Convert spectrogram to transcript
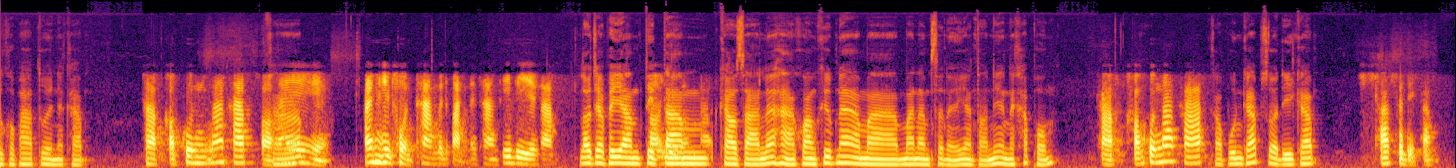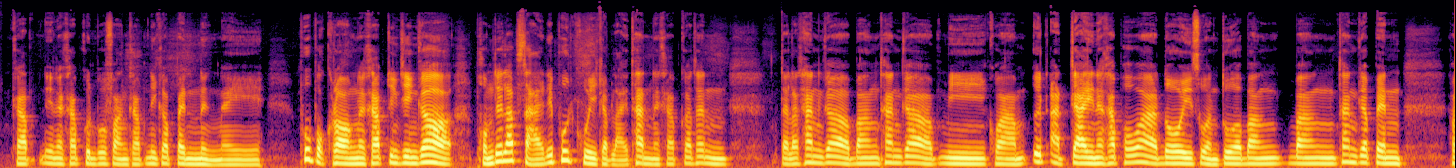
สุขภาพด้วยนะครับ ครับขอบคุณมากครับ ขอให้ ให้มีผลทางปฏิบัติในทางที่ดีครับ เราจะพยายามติดตามข่าวสารและหาความคืบหน้ามามานำเสนออย่างต่อเนื่องนะครับ ผม ครับ ขอบคุณมากครับ ขอบคุณครับ สวัสดีครับ ครับสวัสดีครับ ครับนี่นะครับ คุณผู้ฟังครับนี่ก็เป็นหนึ่งในผู้ปกครองนะครับ จริง ๆ ก็ผมได้รับสายได้พูดคุยกับหลายท่านนะครับ ก็ท่านแต่ละท่านก็บางท่านก็มีความอึดอัดใจนะครับ เพราะว่าโดยส่วนตัวบางบางท่านก็เป็น พ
